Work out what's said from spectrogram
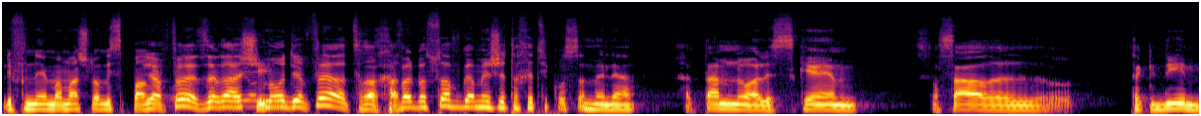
לפני ממש לא מספר. יפה, זה רעיון מאוד יפה, הצרחה. אבל בסוף גם יש את החצי כוס המלאה. חתמנו על הסכם חסר תקדים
